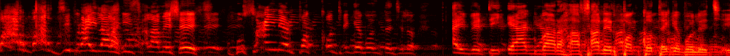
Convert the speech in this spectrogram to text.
বারবার জিব্রাইল আলাইহিস সালাম এসে হুসাইনের পক্ষ থেকে বলতেছিল, তাই বেটি, একবার হাসানের পক্ষ থেকে বলেছি।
